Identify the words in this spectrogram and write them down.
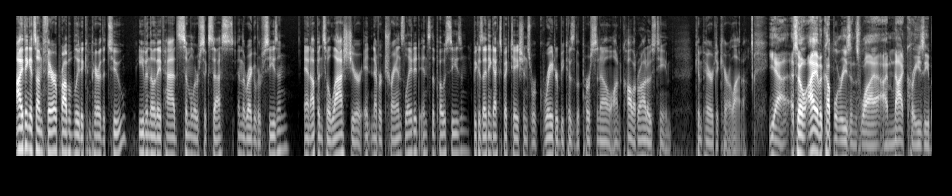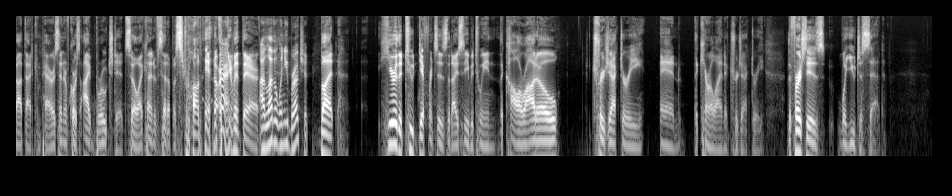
I think it's unfair probably to compare the two, even though they've had similar success in the regular season. And up until last year, it never translated into the postseason because I think expectations were greater because of the personnel on Colorado's team compared to Carolina. Yeah, so I have a couple reasons why I'm not crazy about that comparison. Of course, I broached it, so I kind of set up a straw man right. argument there. I love it when you broach it. But here are the two differences that I see between the Colorado trajectory and the Carolina trajectory. The first is what you just said.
